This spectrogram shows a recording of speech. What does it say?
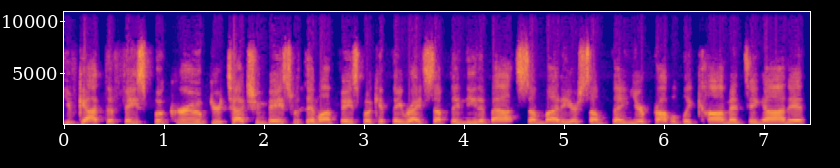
you've got the Facebook group, you're touching base with them on Facebook. If they write something neat about somebody or something, you're probably commenting on it.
